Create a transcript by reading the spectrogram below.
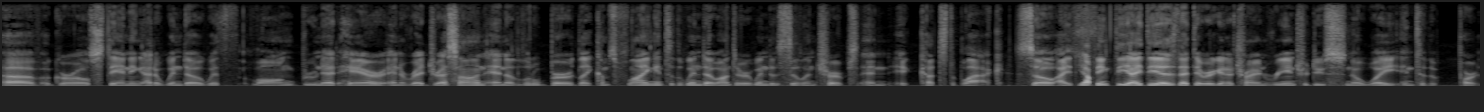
of a girl standing at a window with long brunette hair and a red dress on, and a little bird like comes flying into the window onto her windowsill and chirps, and it cuts to black. So I Yep. think the idea is that they were going to try and reintroduce Snow White into the part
